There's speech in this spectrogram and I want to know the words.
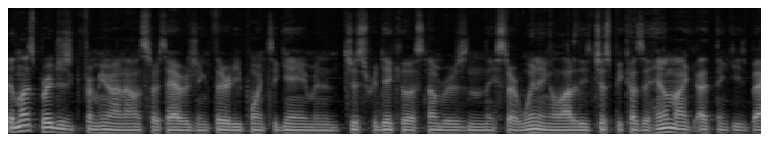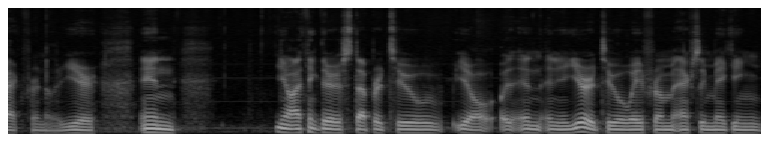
unless Bridges from here on out starts averaging thirty points a game and just ridiculous numbers, and they start winning a lot of these just because of him. I, I think he's back for another year, and you know, I think they're a step or two, you know, in, in a year or two away from actually making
